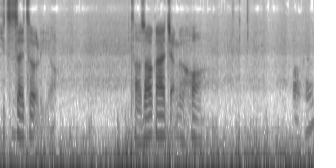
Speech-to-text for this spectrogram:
一只在这里哦。早知道跟他讲个话。好看。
